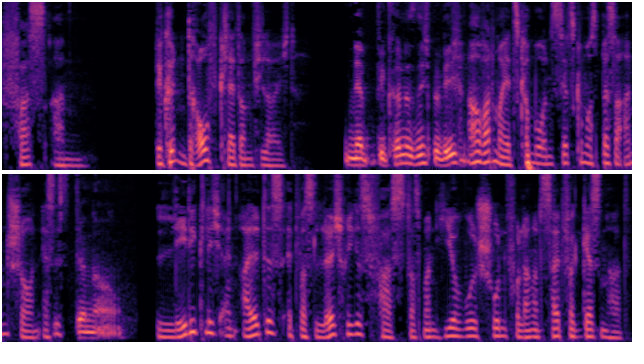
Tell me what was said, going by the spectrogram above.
Fass an. Wir könnten draufklettern vielleicht. ne, wir können es nicht bewegen. Aber warte mal, jetzt können wir uns, jetzt können wir es besser anschauen. Es ist Genau. lediglich ein altes, etwas löchriges Fass, das man hier wohl schon vor langer Zeit vergessen hat.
